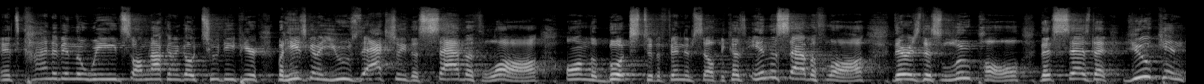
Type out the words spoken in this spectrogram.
and it's kind of in the weeds, so I'm not going to go too deep here, but he's going to use actually the Sabbath law on the books to defend himself because in the Sabbath law, there is this loophole that says that you can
